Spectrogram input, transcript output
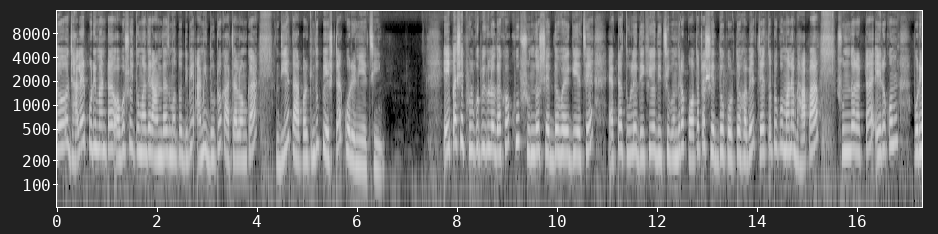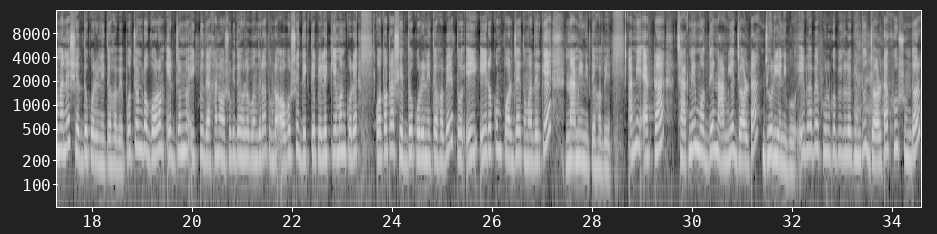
তো ঝালের পরিমাণটা অবশ্যই তোমাদের আন্দাজ মতো দিবে। আমি দুটো কাঁচা লঙ্কা দিয়ে তারপর কিন্তু পেস্টটা করে নিয়েছি। এই পাশে ফুলকপিগুলো দেখো, খুব সুন্দর সেদ্ধ হয়ে গিয়েছে। একটা তুলে দেখিয়েও দিচ্ছি বন্ধুরা, কতটা সেদ্ধ করতে হবে। যতটুকু মানে ভাপা সুন্দর একটা এরকম পরিমাণে সেদ্ধ করে নিতে হবে। প্রচণ্ড গরম, এর জন্য একটু দেখানো অসুবিধা হলো বন্ধুরা, তোমরা অবশ্যই দেখতে পেলে কেমন করে কতটা সেদ্ধ করে নিতে হবে। তো এই এই রকম পর্যায়ে তোমাদেরকে নামিয়ে নিতে হবে। আমি একটা ছাকনির মধ্যে নামিয়ে জলটা ঝরিয়ে নিব। এইভাবে ফুলকপিগুলো কিন্তু জলটা খুব সুন্দর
